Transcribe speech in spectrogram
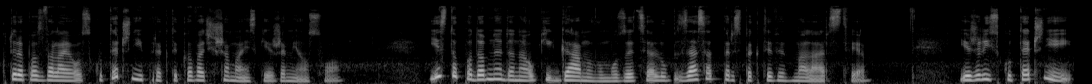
które pozwalają skuteczniej praktykować szamańskie rzemiosło. Jest to podobne do nauki gam w muzyce lub zasad perspektywy w malarstwie. Jeżeli skuteczniej,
